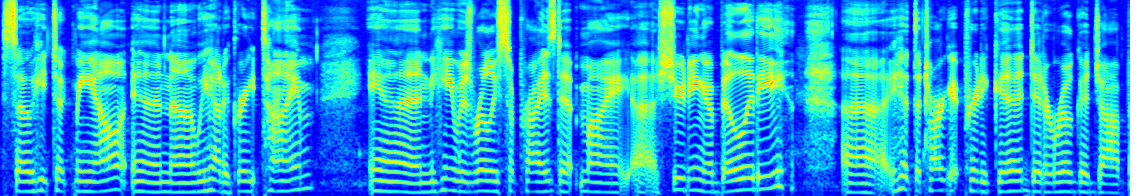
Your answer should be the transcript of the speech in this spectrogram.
So he took me out, and uh, we had a great time. And he was really surprised at my uh, shooting ability. Uh, hit the target pretty good, did a real good job.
